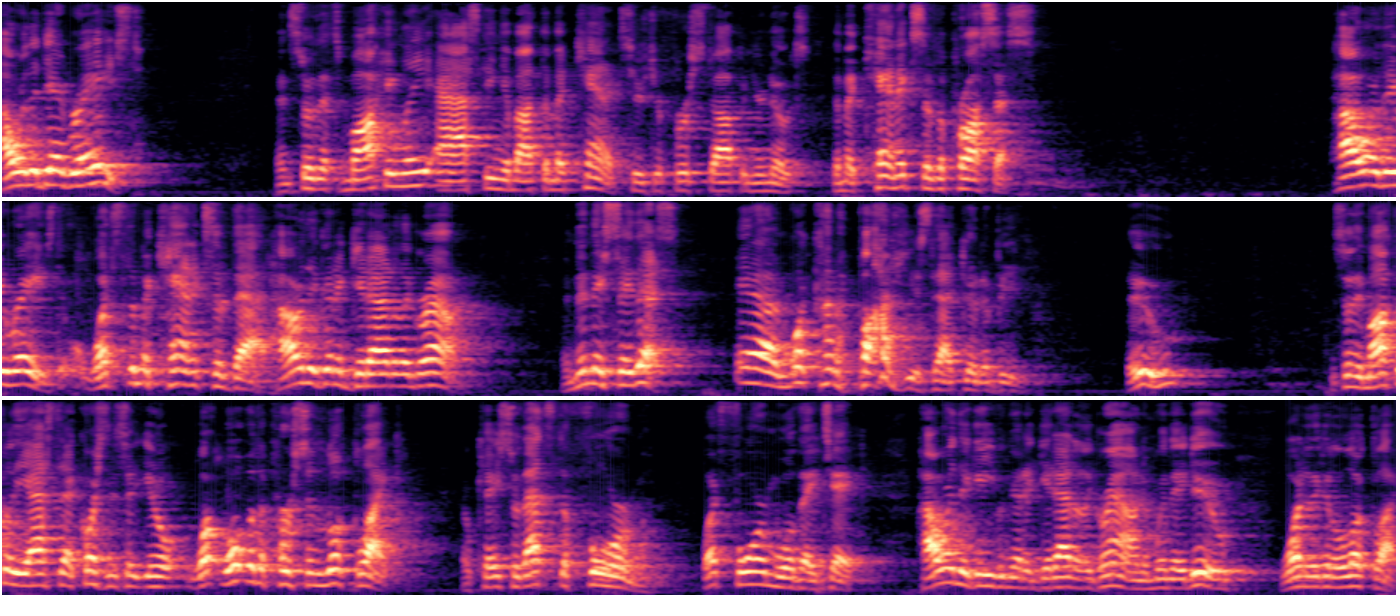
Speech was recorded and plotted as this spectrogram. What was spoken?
How are the dead raised? And so that's mockingly asking about the mechanics. Here's your first stop in your notes the mechanics of the process. How are they raised? What's the mechanics of that? How are they going to get out of the ground? And then they say this Yeah, and what kind of body is that going to be? Ooh. And so they mockingly ask that question. They say, You know, what, what will the person look like? Okay, so that's the form. What form will they take? How are they even going to get out of the ground? And when they do, what are they going to look like?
